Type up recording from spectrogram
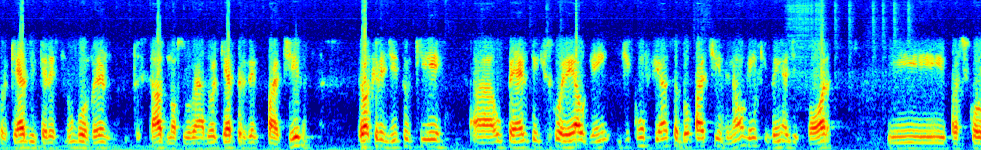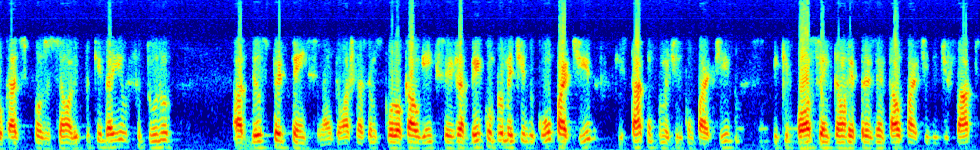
porque é do interesse do governo do Estado, nosso governador, que é presidente do partido. Eu acredito que uh, o PL tem que escolher alguém de confiança do partido, não alguém que venha de fora e para se colocar à disposição ali, porque daí o futuro a Deus pertence, né? Então acho que nós temos que colocar alguém que seja bem comprometido com o partido, que está comprometido com o partido e que possa então representar o partido de fato,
